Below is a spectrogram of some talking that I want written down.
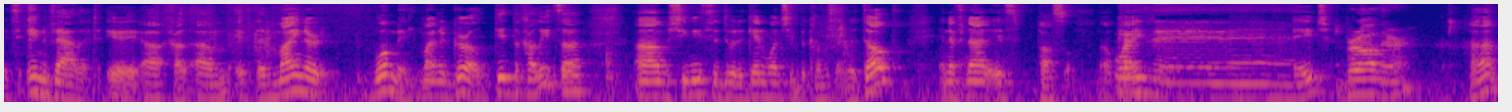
It's invalid. Uh, um, if the minor woman, minor girl, did the chalitza, um, she needs to do it again once she becomes an adult, and if not, it's possible. Okay. What is the Age? brother? Huh?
